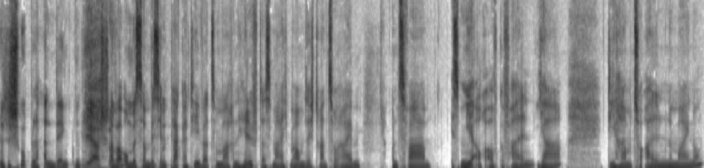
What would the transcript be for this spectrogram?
Schubladen denken. Ja, schon. Aber um es so ein bisschen plakativer zu machen, hilft das manchmal, um sich dran zu reiben. Und zwar ist mir auch aufgefallen, ja, die haben zu allem eine Meinung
